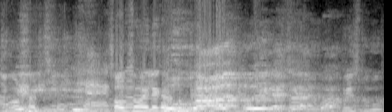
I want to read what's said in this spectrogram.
জীবন। হ্যাঁ, সবসময় লেখা। ফেসবুক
